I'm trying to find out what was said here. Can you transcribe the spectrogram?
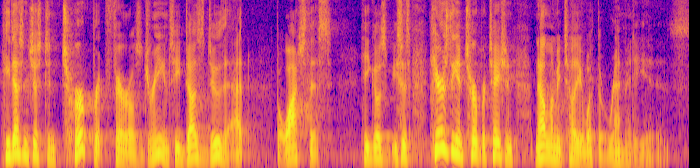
He doesn't just interpret Pharaoh's dreams. He does do that. But watch this. He goes, he says, here's the interpretation. Now let me tell you what the remedy is.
